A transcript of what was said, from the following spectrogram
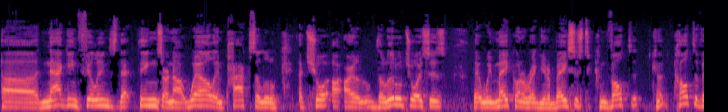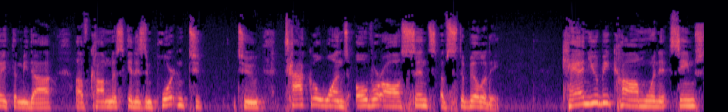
uh, nagging feelings that things are not well impacts a little a cho- are the little choices that we make on a regular basis to cultivate the middah of calmness. It is important to to tackle one's overall sense of stability. Can you be calm when it seems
